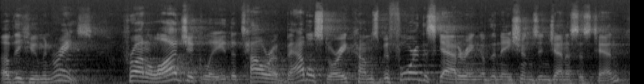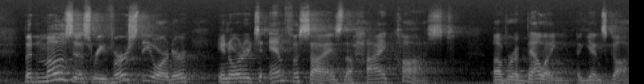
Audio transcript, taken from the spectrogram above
of the human race. Chronologically, the Tower of Babel story comes before the scattering of the nations in Genesis 10, but Moses reversed the order in order to emphasize the high cost of rebelling against God.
